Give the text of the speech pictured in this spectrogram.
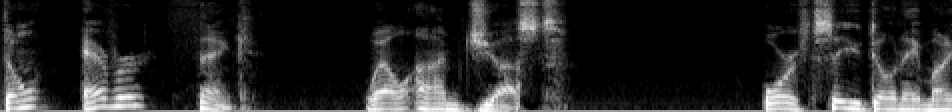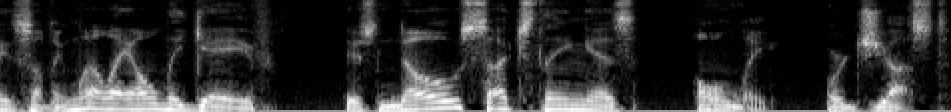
don't ever think, well, I'm just. Or say you donate money to something, well, I only gave. There's no such thing as only or just.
